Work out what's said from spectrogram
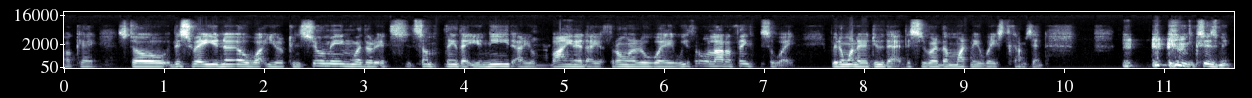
okay so this way you know what you're consuming whether it's something that you need are you buying it are you throwing it away? We throw a lot of things away. We don't want to do that. This is where the money waste comes in. Excuse me.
